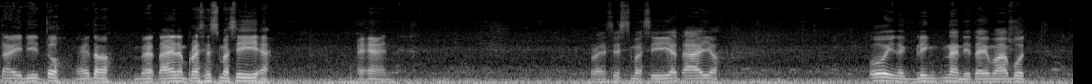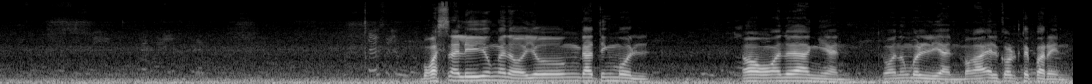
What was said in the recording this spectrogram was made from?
Tayo dito. Ito, tayo ng Princess Masia. Ayan. Princess Masia tayo. Uy, nag-blink na, hindi tayo maabot. Bukas na li yung ano, yung dating mall. Oo, kung ano lang yan. Kung anong mall yan. Baka El Corte pa rin.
